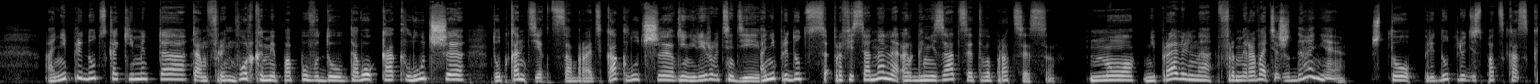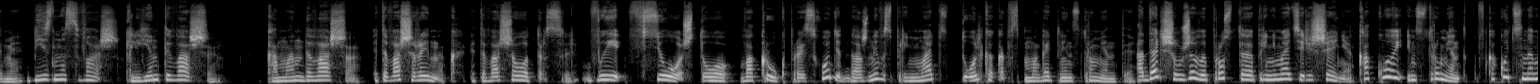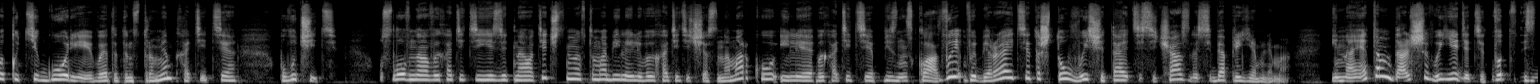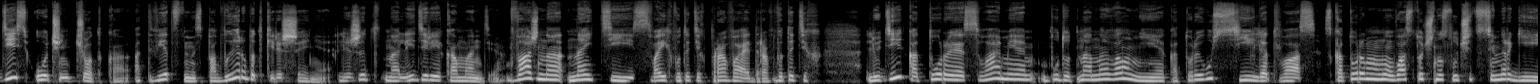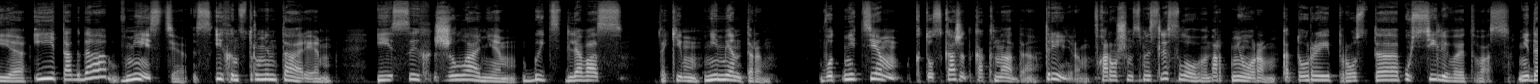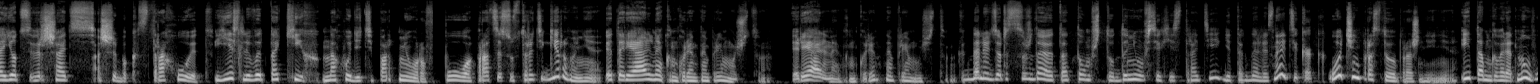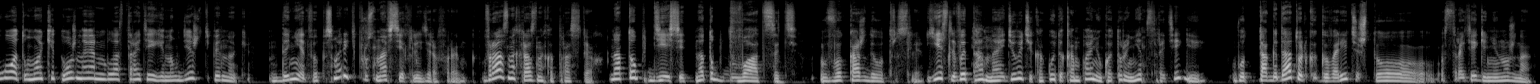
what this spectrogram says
они придут с какими-то там фреймворками по поводу того, как лучше тут контекст собрать, как лучше генерировать идеи. Они придут с профессиональной организацией этого процесса. Но неправильно формировать ожидания, что придут люди с подсказками. Бизнес ваш, клиенты ваши, команда ваша, это ваш рынок, это ваша отрасль. Вы все, что вокруг происходит, должны воспринимать только как вспомогательные инструменты. А дальше уже вы просто принимаете решение, какой инструмент, в какой ценовой категории вы этот инструмент хотите получить. Условно, вы хотите ездить на отечественном автомобиле, или вы хотите сейчас на марку, или вы хотите бизнес-класс. Вы выбираете это, что вы считаете сейчас для себя приемлемо. И на этом дальше вы едете. Вот здесь очень четко ответственность по выработке решения лежит на лидере и команде. Важно найти своих вот этих провайдеров, вот этих людей, которые с вами будут на одной волне, которые усилят вас, с которым у вас точно случится синергия. И тогда вместе с их инструментарием и с их желанием быть для вас таким не ментором, вот не тем, кто скажет, как надо, тренером, в хорошем смысле слова, партнером, который просто усиливает вас, не дает совершать ошибок, страхует. Если вы таких находите партнеров по процессу стратегирования, это реальное конкурентное преимущество реальное конкурентное преимущество. Когда люди рассуждают о том, что да не у всех есть стратегии и так далее, знаете как? Очень простое упражнение. И там говорят, ну вот, у Nokia тоже, наверное, была стратегия, но где же теперь Nokia? Да нет, вы посмотрите просто на всех лидеров рынка. В разных-разных отраслях. На топ-10, на топ-20 в каждой отрасли. Если вы там найдете какую-то компанию, у которой нет стратегии, вот тогда только говорите, что стратегия не нужна.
